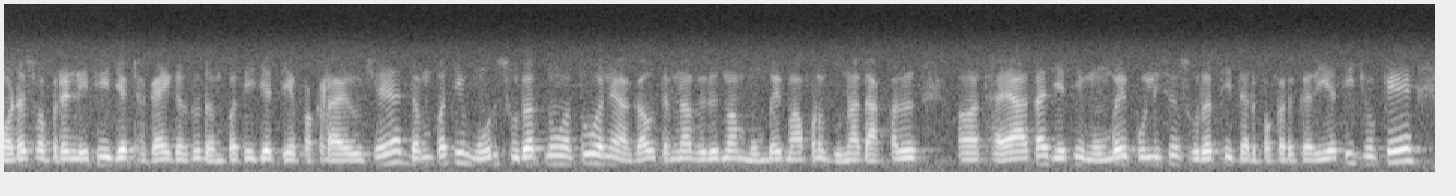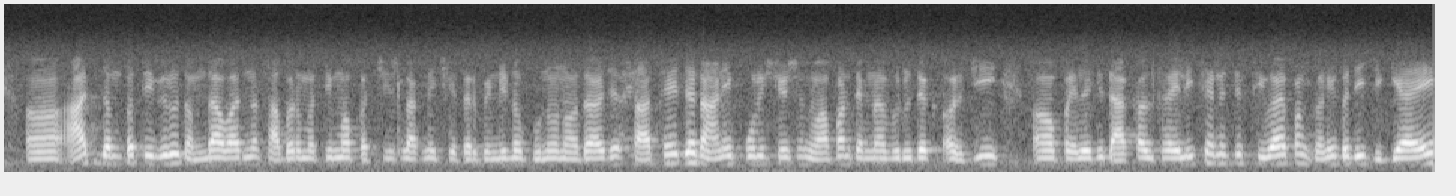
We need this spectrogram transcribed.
મોડસ ઓપરેન્ડીથી જે ઠગાઈ કરતું દંપતી છે તે પકડાયું છે. દંપતી મૂળ સુરતનું હતું અને અગાઉ તેમના વિરુદ્ધમાં મુંબઈમાં પણ ગુના દાખલ થયા હતા, જેથી મુંબઈ પોલીસે સુરતથી ધરપકડ કરી હતી. જોકે આ જ દંપતી વિરુદ્ધ અમદાવાદના સાબરમતીમાં પચીસ લાખની છેતરપિંડીનો ગુનો નોંધાયો છે. સાથે જ રાણી પોલીસ સ્ટેશનમાં પણ તેમના વિરુદ્ધ એક અરજી પહેલેથી દાખલ થયેલી છે અને તે સિવાય પણ ઘણી બધી જગ્યાએ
